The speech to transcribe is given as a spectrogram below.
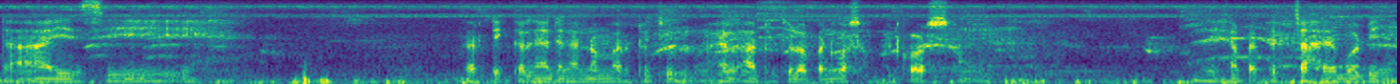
Ada IC vertikalnya dengan nomor 7 LA 78040 ini sampai pecah ya bodinya.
